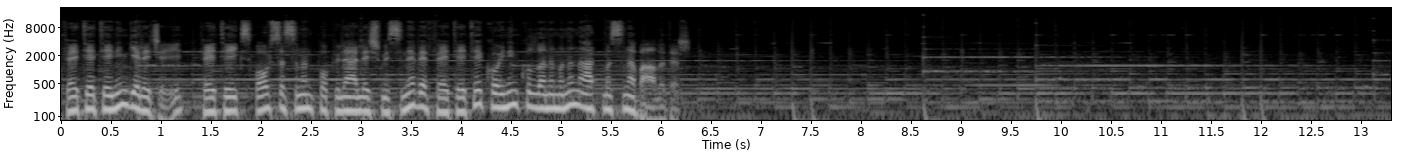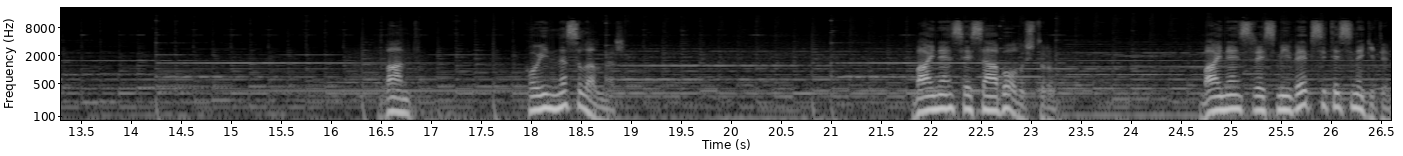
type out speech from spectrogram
FTT'nin geleceği, FTX borsasının popülerleşmesine ve FTT Coin'in kullanımının artmasına bağlıdır. Band. Coin nasıl alınır? Binance hesabı oluşturun. Binance resmi web sitesine gidin.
